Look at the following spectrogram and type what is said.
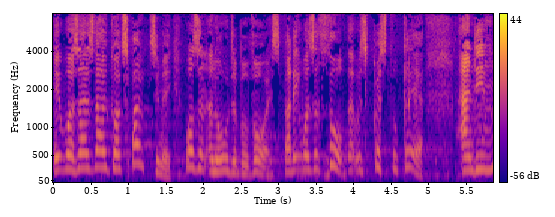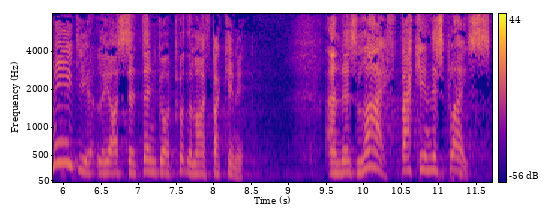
It was as though God spoke to me. It wasn't an audible voice, but it was a thought that was crystal clear. And immediately I said, then God, put the life back in it. And there's life back in this place.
